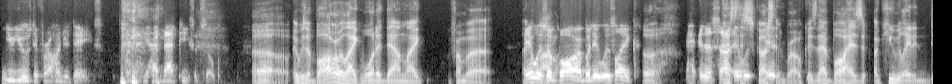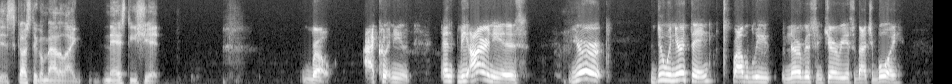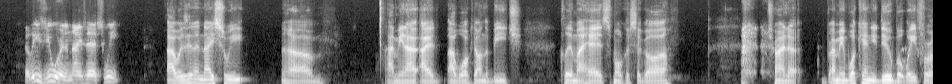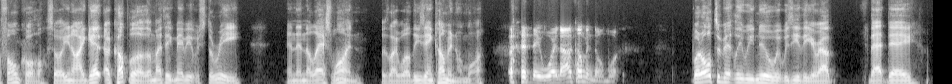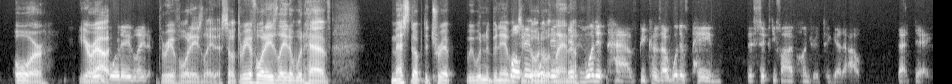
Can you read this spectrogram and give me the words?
you used it for a hundred days. And then you had that piece of soap. Uh it was a bar or like watered down like from a like it a was bottle? a bar, but it was like Ugh that's it disgusting, it, bro. Because that ball has accumulated disgusting amount of like nasty shit. Bro, I couldn't even. And the irony is, you're doing your thing, probably nervous and curious about your boy. At least you were in a nice ass suite. I was in a nice suite. Um, I mean, I I, I walked on the beach, clear my head, smoke a cigar, trying to I mean, what can you do but wait for a phone call? So, you know, I get a couple of them. I think maybe it was three. And then the last one was like, well, these ain't coming no more. they were not coming no more. But ultimately, we knew it was either you're out that day or you're three out four days later. Three or four days later. So, three or four days later would have messed up the trip. We wouldn't have been able well, to go to Atlanta. It, it wouldn't have because I would have paid the 6500 to get out that day.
